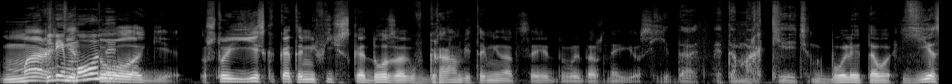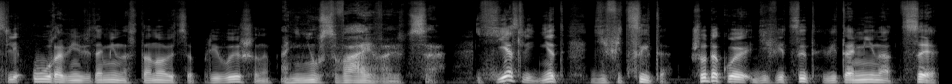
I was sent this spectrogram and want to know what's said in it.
маркетологи. лимоны. Что есть какая-то мифическая доза в грамм витамина С, вы должны ее съедать. Это маркетинг. Более того, если уровень витамина становится превышенным, они не усваиваются. Если нет дефицита, что такое дефицит витамина С?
